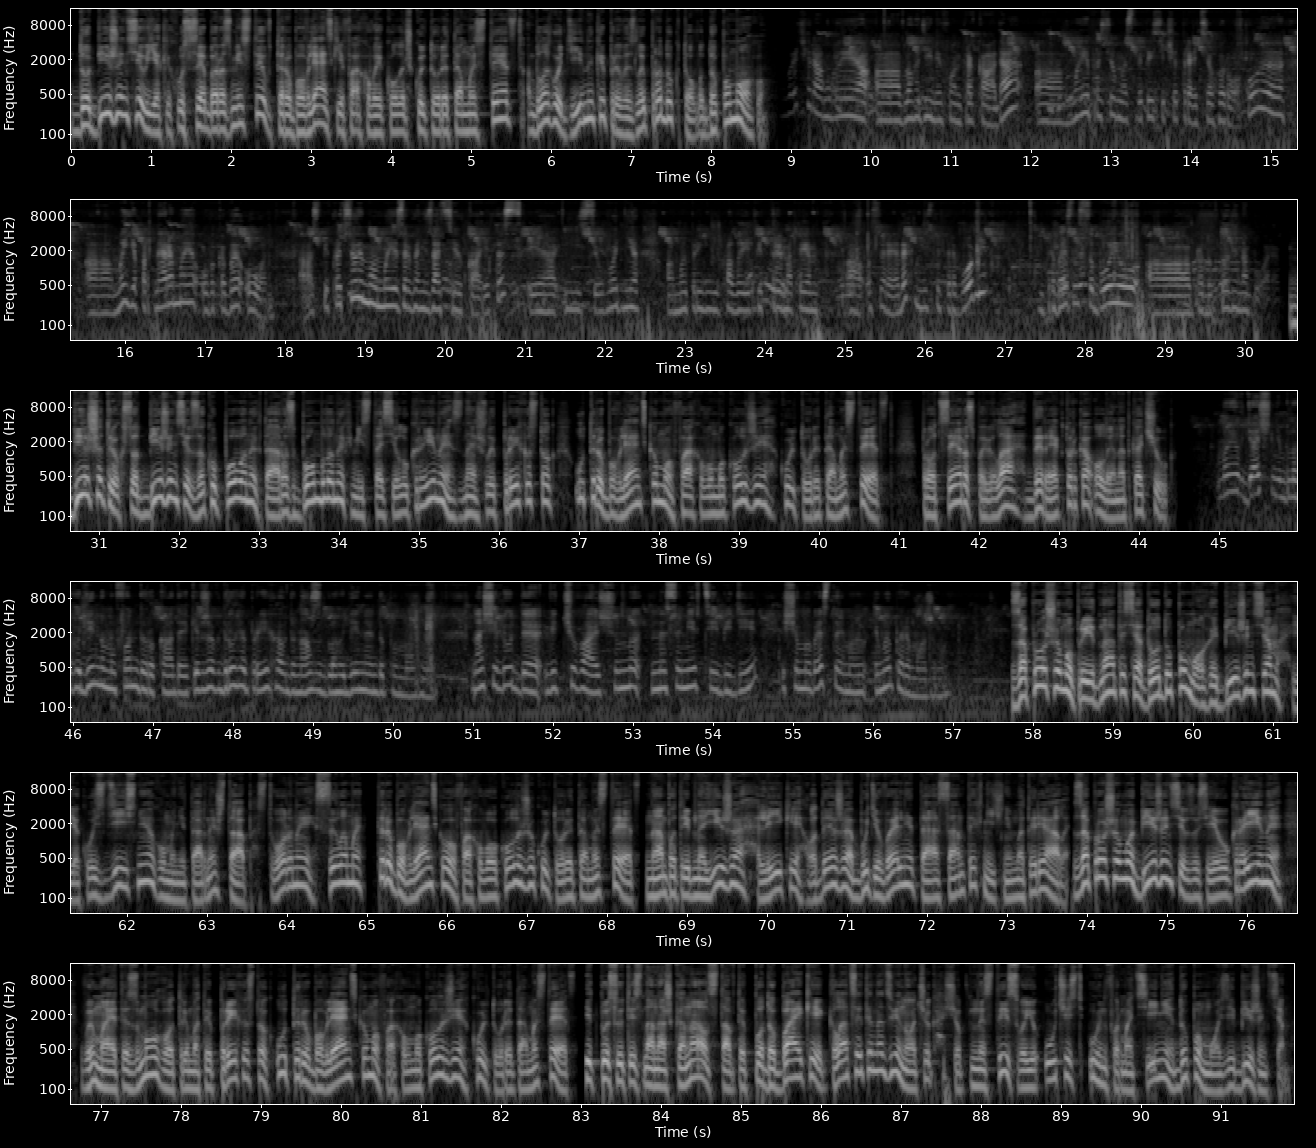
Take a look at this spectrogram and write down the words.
До біженців, яких у себе розмістив Теребовлянський фаховий коледж культури та мистецтв, благодійники привезли продуктову допомогу. Вечора ми благодійний фонд Ракада. Ми працюємо з 2003 року. Ми є партнерами УВКБ ООН. Співпрацюємо ми з організацією е, І сьогодні ми приїхали підтримати осередок в місті Теребовлі і привезли з собою а, продуктові набори. Більше 300 біженців з окупованих та розбомблених міст та сіл України знайшли прихисток у Теребовлянському фаховому коледжі культури та мистецтв. Про це розповіла директорка Олена Ткачук. Ми вдячні благодійному фонду Рокада, який вже вдруге приїхав до нас з благодійною допомогою. Наші люди відчувають, що ми не самі в цій біді, і що ми вистоїмо і ми переможемо. Запрошуємо приєднатися до допомоги біженцям, яку здійснює гуманітарний штаб, створений силами Теребовлянського фахового коледжу культури та мистецтв. Нам потрібна їжа, ліки, одежа, будівельні та сантехнічні матеріали. Запрошуємо біженців з усієї України. Ви маєте змогу отримати прихисток у Теребовлянському фаховому коледжі культури та мистецтв. Підписуйтесь на наш канал, ставте подобайки, клацайте на дзвіночок, щоб внести свою участь у інформаційній допомозі біженцям.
